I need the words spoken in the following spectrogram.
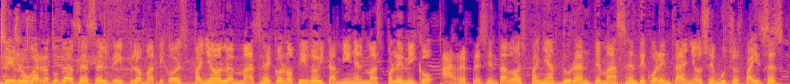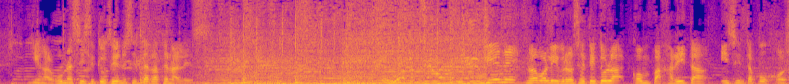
Sin lugar a dudas es el diplomático español más eh, conocido y también el más polémico. Ha representado a España durante más de 40 años en muchos países y en algunas instituciones internacionales. Tiene nuevo libro, se titula Con pajarita y sin tapujos.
